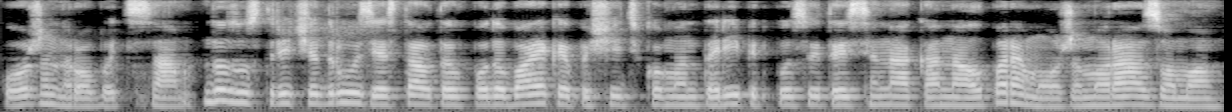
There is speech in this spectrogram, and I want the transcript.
кожен робить сам. До зустрічі, друзі. Ставте вподобайки, пишіть коментарі, підписуйтесь на канал. Переможемо разом.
